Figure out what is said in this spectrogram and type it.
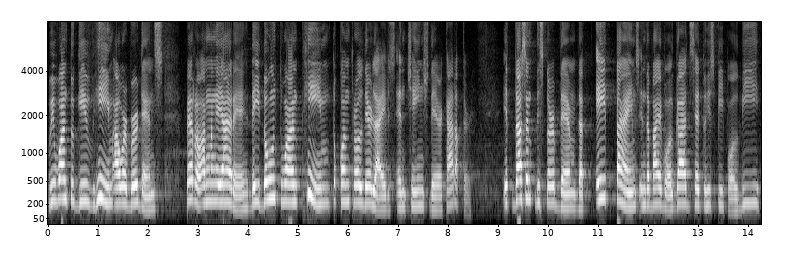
we want to give Him our burdens, pero ang nangyayari, they don't want Him to control their lives and change their character. It doesn't disturb them that eight times in the Bible, God said to His people, Be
